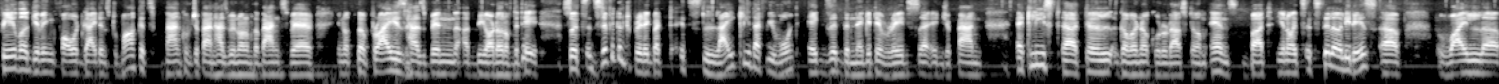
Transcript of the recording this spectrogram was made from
favor giving forward guidance to markets. Bank of japan has been one of the banks where you know surprise has been uh, the order of the day. So it's it's difficult to predict but it's likely that we won't exit the negative rates uh, in japan at least uh, till governor kuroda's term ends. But you know it's it's still early days uh, while uh,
